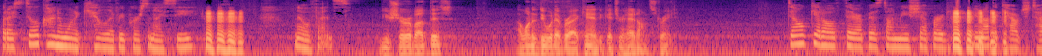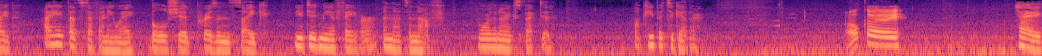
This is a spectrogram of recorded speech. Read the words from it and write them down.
But I still kind of want to kill every person I see. no offense. You sure about this? I want to do whatever I can to get your head on straight. Don't get all therapist on me, Shepard. You're not the couch type. I hate that stuff anyway. Bullshit, prison, psych. You did me a favor, and that's enough. More than I expected. I'll keep it together. Okay. Hey,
